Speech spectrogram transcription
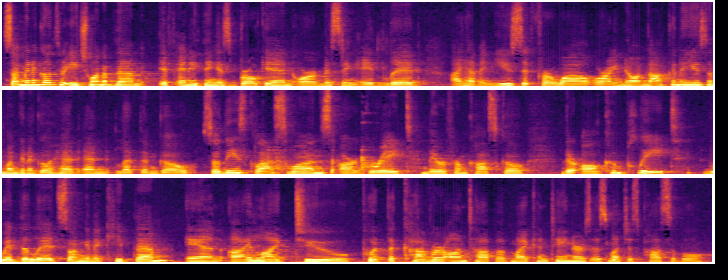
So I'm gonna go through each one of them. If anything is broken or missing a lid, I haven't used it for a while or I know I'm not gonna use them, I'm gonna go ahead and let them go. So these glass ones are great. They were from Costco. They're all complete with the lid, so I'm gonna keep them. And I like to put the cover on top of my containers as much as possible.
